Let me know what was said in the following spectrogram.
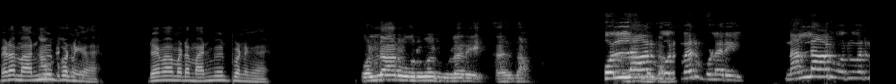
மேடம் அன்மியூட் பண்ணுங்க. மேடம் அன்மியூட் பண்ணுங்க. பொல்லார் ஒருவர் உளரே அதுதான். பொல்லார். ஒருவர் உளரில் நல்லார் ஒருவர்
